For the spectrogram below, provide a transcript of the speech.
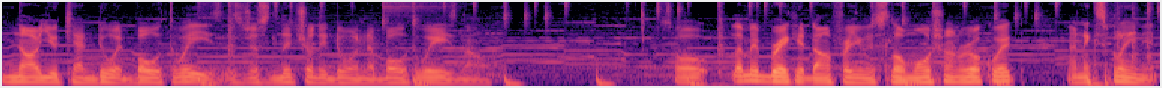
now you can do it both ways. It's just literally doing it both ways now. So let me break it down for you in slow motion real quick and explain it.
